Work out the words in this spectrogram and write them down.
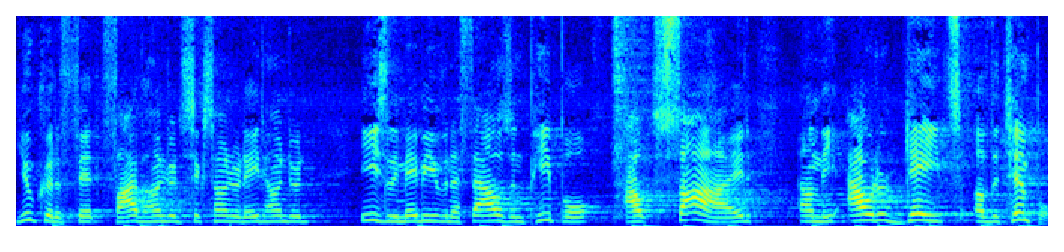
You could have fit 500, 600, 800, easily, maybe even a 1,000 people outside on the outer gates of the temple.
